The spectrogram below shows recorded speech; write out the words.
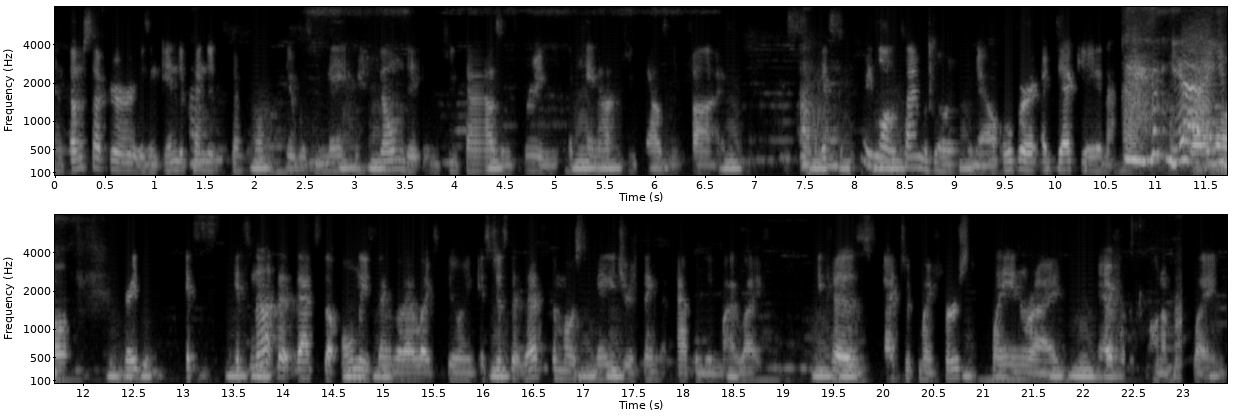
and Thumbsucker is an independent film. It was made, we filmed it in 2003. It came out in 2005. So it's a pretty long time ago now, over a decade and a half. yeah, you crazy. It's it's not that that's the only thing that I liked doing. It's just that that's the most major thing that happened in my life because I took my first plane ride ever on a plane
